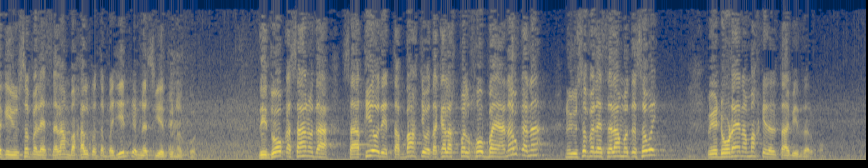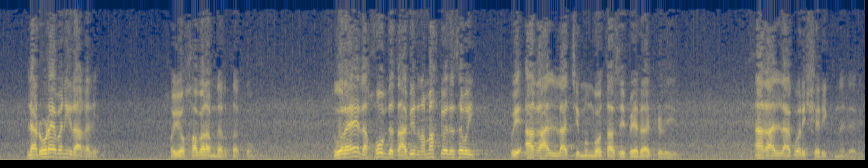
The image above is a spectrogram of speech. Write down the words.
ځکه یوسف علی السلام به خلکو ته بجیر کې نصیحتونه کول دی دوه کسانو دا ساقی او د طباخ چې وتکل خپل خوب بیانو کنه نو یوسف علی السلام ته سوي وی ډوډۍ نه مخکې دل تعبیر در کوم لا ډوډۍ بنی راغلی خو یو خبر هم درته کوم ګوره د خوب د تعبیر نه مخکې ورته وی وی هغه الله چې مونږ تاسو پیدا کړی هغه الله ګوره شریک نه لري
